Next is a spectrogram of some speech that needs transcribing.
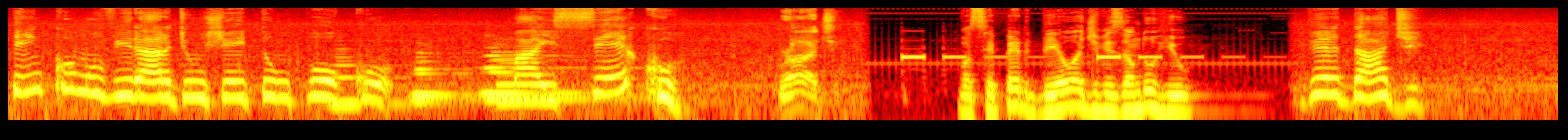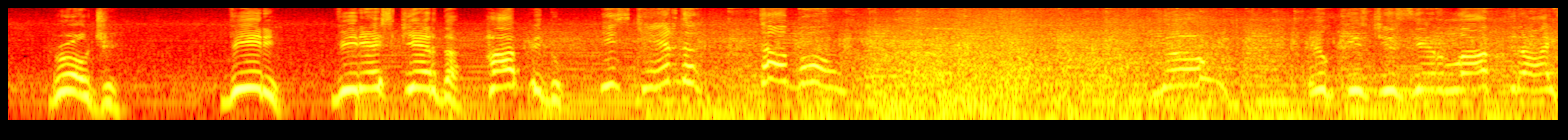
tem como virar de um jeito um pouco mais seco? Rod, você perdeu a divisão do rio. Verdade. Brody, vire! Vire à esquerda! Rápido! Esquerda? Tá bom. Não! Eu quis dizer lá atrás.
